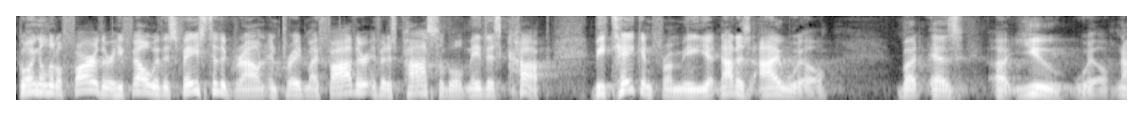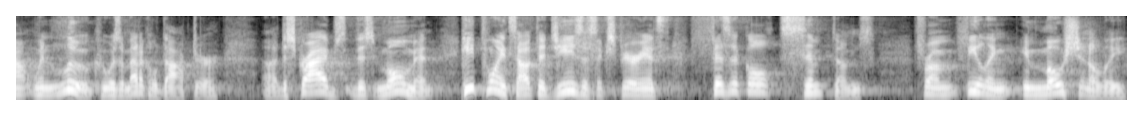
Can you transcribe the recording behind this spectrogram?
Going a little farther, he fell with his face to the ground and prayed, My Father, if it is possible, may this cup be taken from me, yet not as I will, but as uh, you will. Now, when Luke, who was a medical doctor, uh, describes this moment, he points out that Jesus experienced physical symptoms from feeling emotionally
